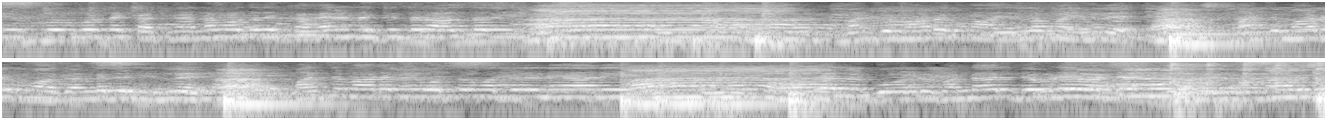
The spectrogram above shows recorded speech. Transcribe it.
తీసుకోకపోతే కట్టిన అన్నం అవుతుంది కాయన కింద రాలుతుంది. మంచి మాటకు మా ఇల్లమ్మ ఇల్లే. మంచి మాటకు మా గంగదేవి ఇల్లే. మంచి మాటకి వస్తున్న మధ్యలోనే అని. గోల్డ్ బండారు దేవుడే దేవుడే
